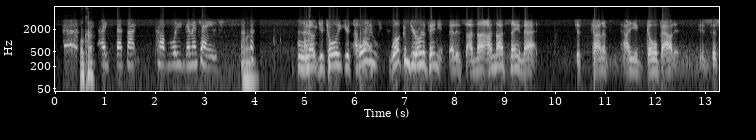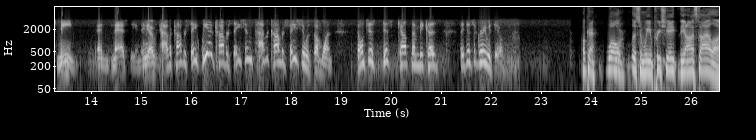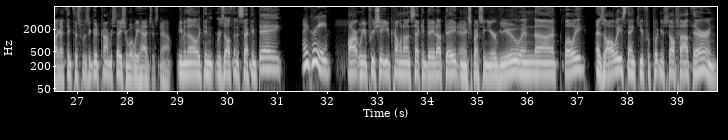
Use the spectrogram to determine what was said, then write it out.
Okay. I that's not probably going to change. All right. No. you know, you're totally you're totally welcome to your own opinion. That is, I'm not I'm not saying that. Just kind of how you go about it is just mean and nasty. And you know, have a conversation. We had conversations. Have a conversation with someone. Don't just discount them because they disagree with you. Okay. Well, Yeah. listen, we appreciate the honest dialogue. I think this was a good conversation, what we had just now. Even though it didn't result in a second date, I agree. Art, we appreciate you coming on Second Date Update and expressing your view. And uh, Chloe, as always, thank you for putting yourself out there and,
